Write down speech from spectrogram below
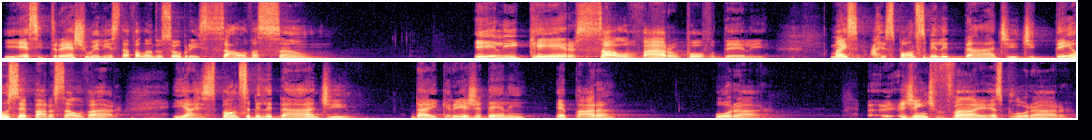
e esse trecho ele está falando sobre salvação. Ele quer salvar o povo dele. Mas a responsabilidade de Deus é para salvar, e a responsabilidade da igreja dele é para orar. A gente vai explorar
